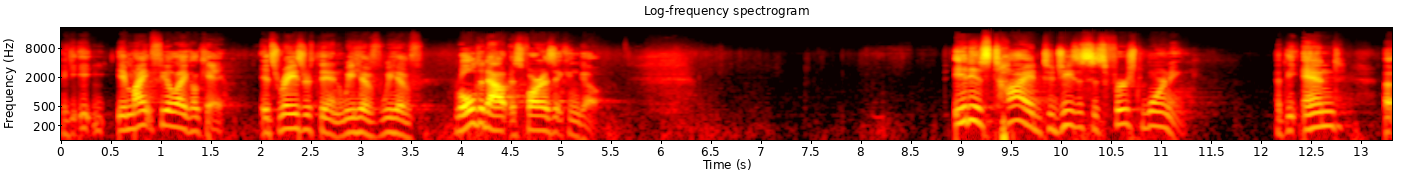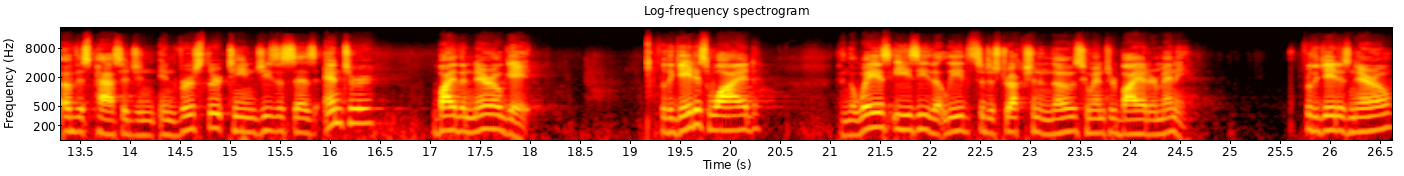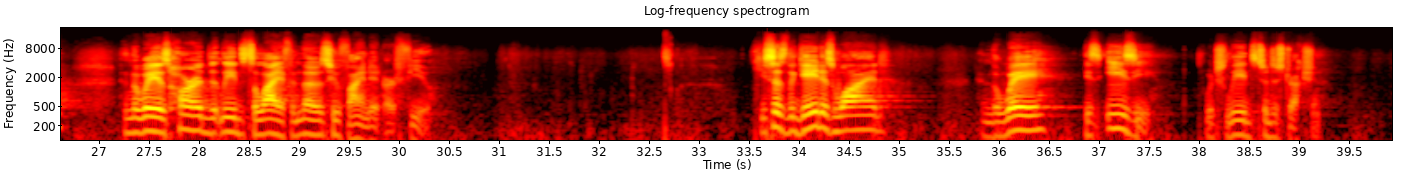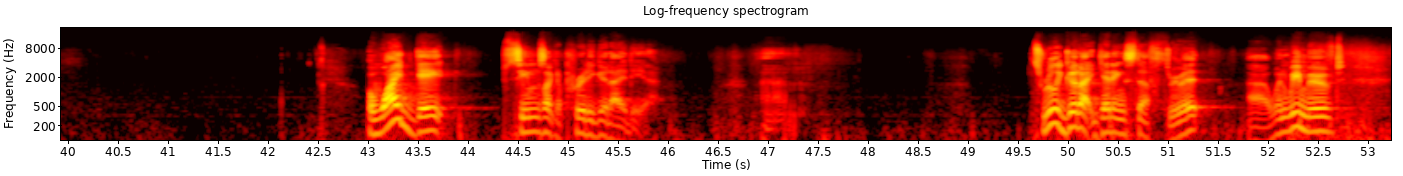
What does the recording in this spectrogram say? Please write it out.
Like it, it might feel like, okay, it's razor thin. We have, we have rolled it out as far as it can go. It is tied to Jesus' first warning at the end of this passage. In, in verse 13, Jesus says, Enter by the narrow gate, for the gate is wide and the way is easy that leads to destruction, and those who enter by it are many. For the gate is narrow, and the way is hard that leads to life, and those who find it are few. He says, The gate is wide, and the way is easy, which leads to destruction. A wide gate seems like a pretty good idea. It's really good at getting stuff through it. Uh, when we moved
